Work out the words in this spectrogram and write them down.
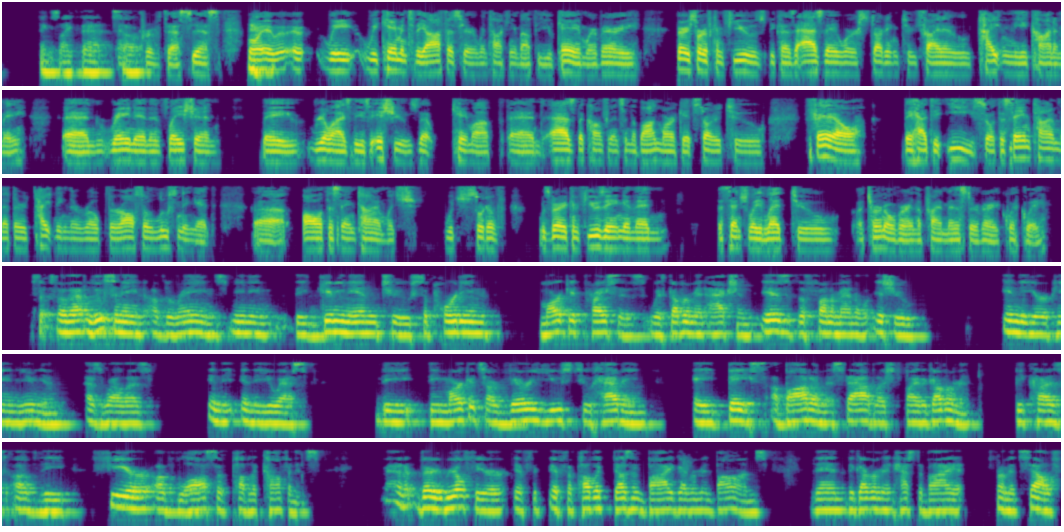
things like that. So protests, yes. Well, it, it, we we came into the office here when talking about the UK, and we're very very sort of confused because as they were starting to try to tighten the economy and rein in inflation, they realized these issues that came up, and as the confidence in the bond market started to fail, they had to ease. So at the same time that they're tightening their rope, they're also loosening it uh, all at the same time, which which sort of was very confusing, and then essentially led to a turnover in the prime minister very quickly. So, so that loosening of the reins, meaning the giving in to supporting market prices with government action is the fundamental issue in the European Union as well as in the, in the U.S the the markets are very used to having a base, a bottom established by the government because of the fear of loss of public confidence. And a very real fear if the public doesn't buy government bonds, then the government has to buy it from itself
